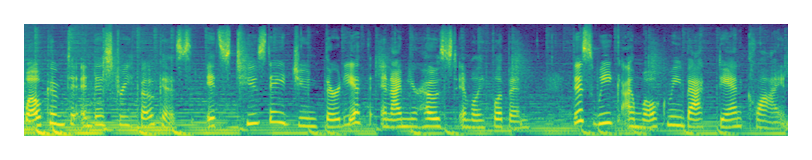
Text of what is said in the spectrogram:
Welcome to Industry Focus. It's Tuesday, June 30th, and I'm your host, Emily Flippen. This week, I'm welcoming back Dan Kline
